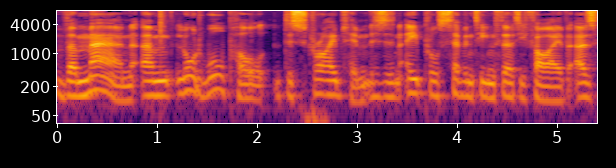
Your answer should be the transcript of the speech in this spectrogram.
the man. Um, Lord Walpole described him. This is in April 1735 as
